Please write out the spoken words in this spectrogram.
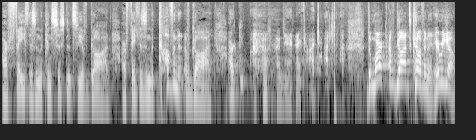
Our faith is in the consistency of God. Our faith is in the covenant of God. Our, the mark of God's covenant. Here we go.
